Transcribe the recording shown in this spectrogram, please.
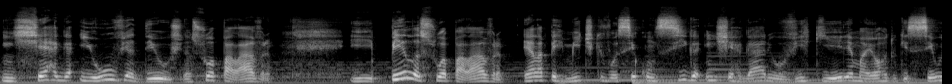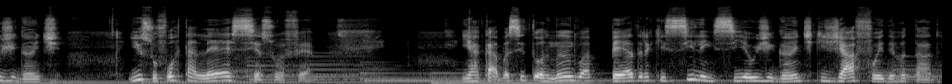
enxerga e ouve a Deus na sua palavra, e pela sua palavra, ela permite que você consiga enxergar e ouvir que ele é maior do que seu gigante. Isso fortalece a sua fé e acaba se tornando a pedra que silencia o gigante que já foi derrotado.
